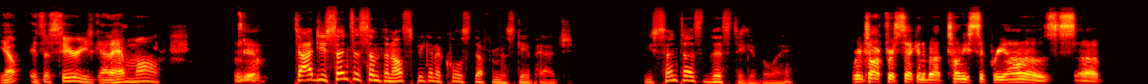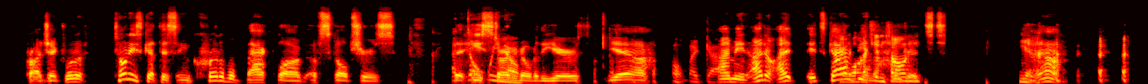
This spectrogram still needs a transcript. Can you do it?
yep, it's a series. Got to have them all. Yeah. Todd, you sent us something else. Speaking of cool stuff from Escape Hatch, you sent us this to give away. We're going to talk for a second about Tony Cipriano's uh, project. One of Tony's got this incredible backlog of sculptures that he started know? over the years. Yeah, Oh my god! I mean, I don't. I it's got to be in the Tony? hundreds. Yeah. Yeah.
